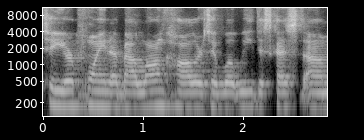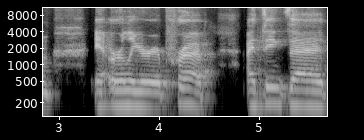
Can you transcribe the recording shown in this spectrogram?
to your point about long haulers and what we discussed um, earlier in prep, I think that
